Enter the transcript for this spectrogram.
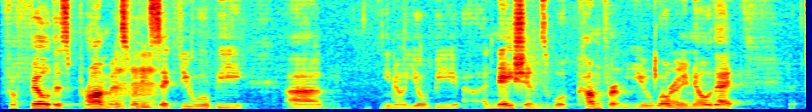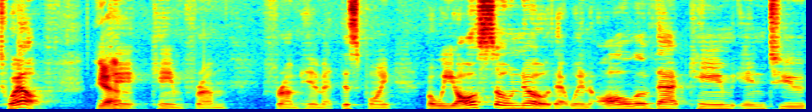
fulfilled his promise when he said, You will be. Uh, you know, you'll be uh, nations will come from you. Well, we know that twelve Yeah. came, came from from him at this point. But we also know that when all of that came into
